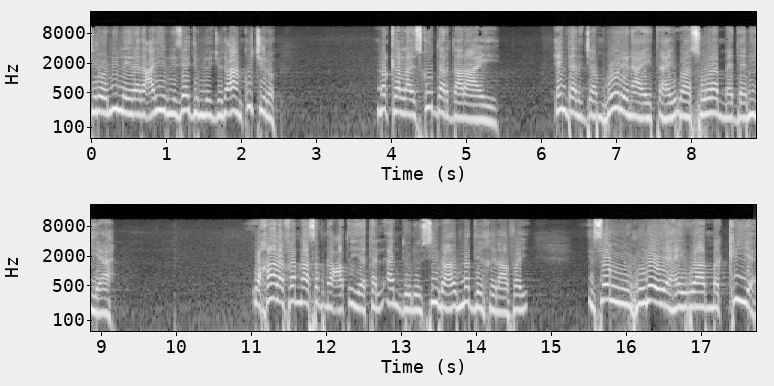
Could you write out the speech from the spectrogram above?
jiro oo nin la yidhahdo cali ibni zayd ibnu judcaan ku jiro marka la isku dardaraay cinda aljamhuurina ay tahay waa suuro madaniya. Ah wa khaalafa bnu caطiyata alandulusi baa ummaddii khilaafay. Isagu wuxuu leeyahay waa makiya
